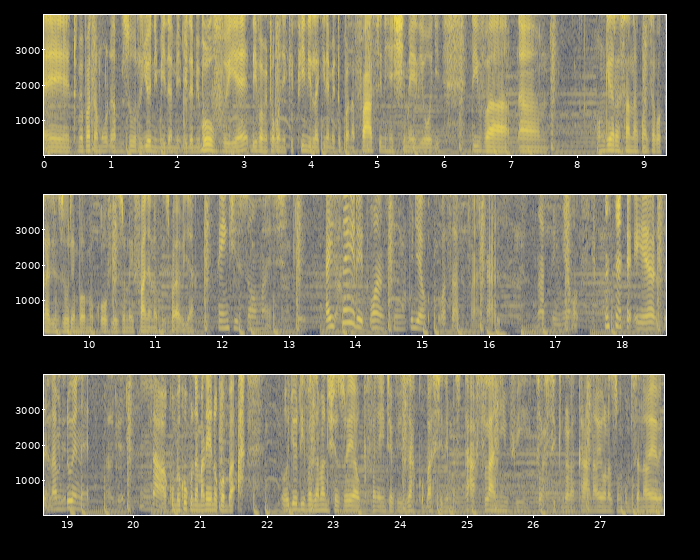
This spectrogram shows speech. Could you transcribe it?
e, tumepata muda mzuri. Unajua ni mida, mida mibovu ye. eh. Diva ametoka kwenye kipindi lakini ametupa nafasi, ni heshima iliyoje. Diva, um, hongera sana kwanza kwa kazi nzuri ambayo umekuwa obvious unaifanya na kuinspire vijana. thank you so much Okay. I said it once, nikuja Wasafi kufanya kazi, It's nothing else. yes, and I'm doing it. Okay. Mm. Sawa, kumekuwa kuna maneno kwamba ah, unajua Diva zamani tushazoea ukifanya interview zako basi ni mastaa fulani hivi classic ndo nakaa na wewe unazungumza na wewe,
